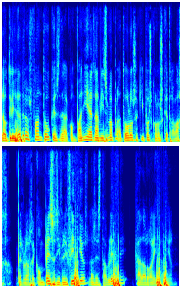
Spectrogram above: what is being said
La utilidad de los fan tokens de la compañía es la misma para todos los equipos con los que trabaja, pero las recompensas y beneficios las establece cada organización.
